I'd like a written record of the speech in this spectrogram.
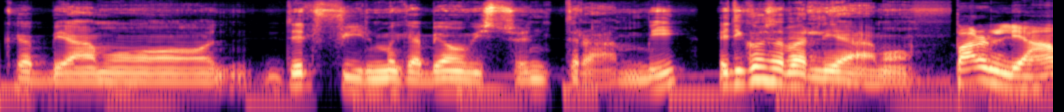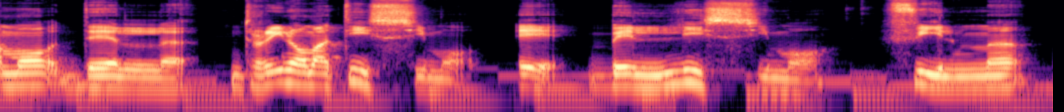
che abbiamo del film che abbiamo visto entrambi. E di cosa parliamo? Parliamo del rinomatissimo e bellissimo film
